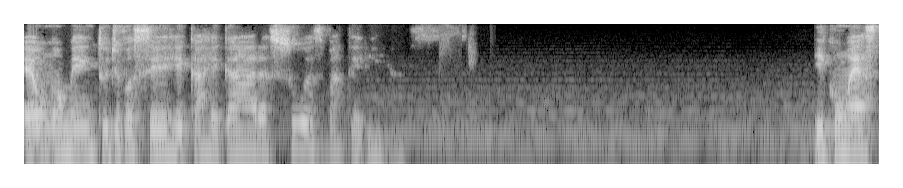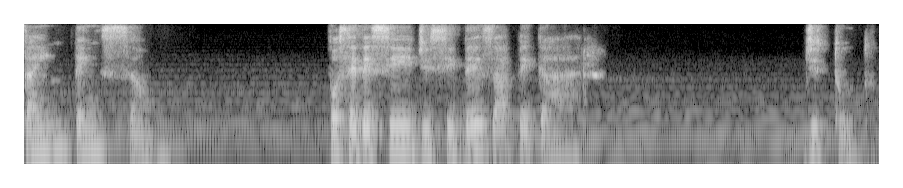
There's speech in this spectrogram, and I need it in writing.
É o momento de você recarregar as suas baterias. E com esta intenção, você decide se desapegar de tudo,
